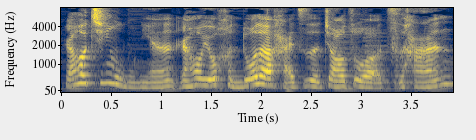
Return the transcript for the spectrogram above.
然后近五年，然后有很多的孩子叫做子涵、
